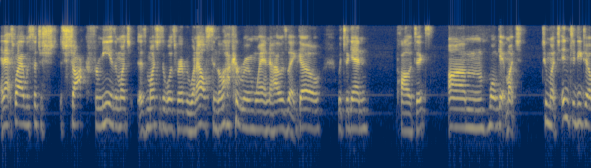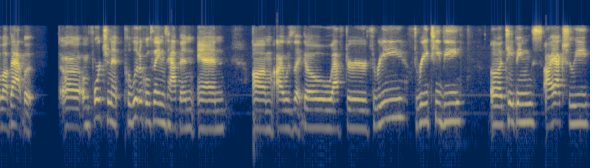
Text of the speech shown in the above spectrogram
and that's why it was such a sh- shock for me as much as much as it was for everyone else in the locker room when I was let go. Which again, politics. Um, won't get much too much into detail about that, but uh, unfortunate political things happen, and um, I was let go after three three TV uh, tapings. I actually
